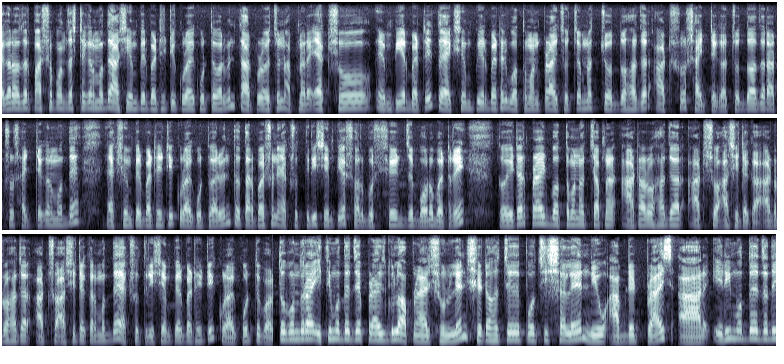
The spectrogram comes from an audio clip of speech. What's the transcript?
এগারো হাজার পাঁচশো পঞ্চাশ টাকার মধ্যে আশি এম্পিয়ার ব্যাটারিটি ক্রয় করতে পারবেন। তারপরে হচ্ছেন আপনার একশো এম্পিয়ার ব্যাটারি। তো একশো এম্পিয়ার ব্যাটারি বর্তমান প্রাইস হচ্ছে আপনার চোদ্দ হাজার আটশো ষাট টাকা। চোদ্দ হাজার আটশো ষাট টাকার মধ্যে একশো এম্পিয়ার ব্যাটারিটি ক্রয় করতে পারবেন। তো তারপর আসুন একশো তিরিশ এম্পিয়ার সর্বশেষ যে বড় ব্যাটারি, তো এটার প্রাইস বর্তমান হচ্ছে আপনার আঠারো হাজার আটশো আশি টাকা। আঠারো হাজার আটশো আশি টাকার মধ্যে একশো তিরিশ এম্পিয়ার ব্যাটারিটি ক্রয় করতে পারবেন। তো বন্ধুরা, ইতিমধ্যে যে প্রাইসগুলো আপনারা শুনলেন, সেটা হচ্ছে পঁচিশ সালে নিউ আপডেট প্রাইস আর এরই মধ্যে যদি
